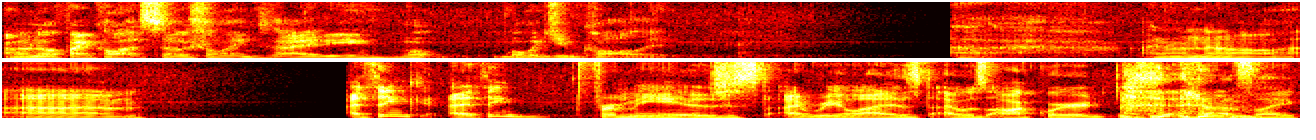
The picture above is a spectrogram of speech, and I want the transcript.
I don't know if I call it social anxiety. What what would you call it? I don't know. Um, I think I think for me it was just I realized I was awkward and I was hmm. like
